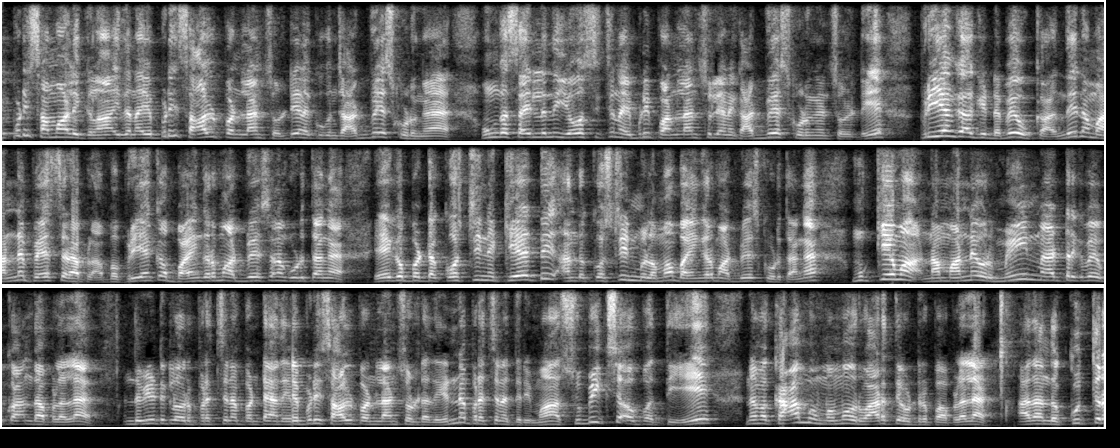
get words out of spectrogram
எப்படி சமாளிக்கலாம்? இதை நான் எப்படி சால்வ் பண்ணலான்னு சொல்லிட்டு எனக்கு கொஞ்சம் அட்வைஸ் கொடுங்க. உங்க சைட்லேருந்து யோசிச்சு நான் எப்படி பண்ணலான்னு சொல்லி எனக்கு அட்வைஸ் கொடுங்கன்னு சொல்லிட்டு பிரியங்கா கிட்ட போய் உட்காந்து நம்ம அண்ணன் பேசுறாப்ல அப்போ பிரியங்கா பயங்கரமாக அட்வைஸ் எல்லாம் கொடுத்தாங்க. ஏகப்பட்ட கொஸ்டினை கேட்டு அந்த கொஸ்டின் மூலமாக பயங்கரமாக அட்வைஸ் கொடுத்தாங்க. முக்கியமாக நம்ம அண்ணன் ஒரு மெயின் மேட்ருக்கு போய் உட்கார்ந்தாப்ல இந்த வீட்டுக்குள்ள ஒரு பிரச்சனை பிரச்சனை பண்ணிட்டேன் அதை எப்படி சால்வ் பண்ணலாம்னு சொல்லிட்டு என்ன பிரச்சனை தெரியுமா? சுபிக்ஷாவை பற்றி நம்ம காமு மாமா ஒரு வார்த்தை விட்டுருப்பாப்ல அது அந்த குத்துற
